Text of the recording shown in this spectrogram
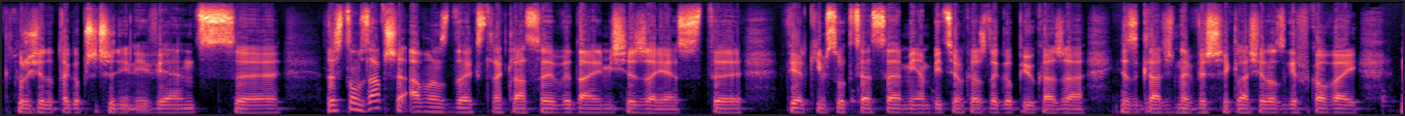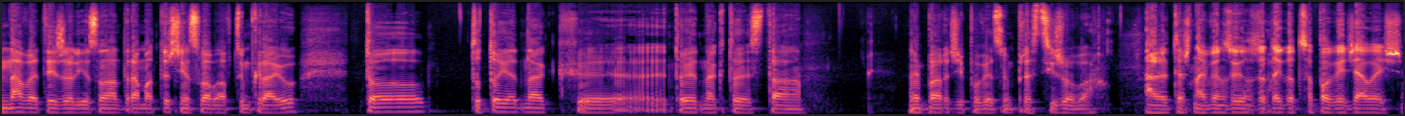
którzy się do tego przyczynili, więc e, zresztą zawsze awans do ekstraklasy wydaje mi się, że jest e, wielkim sukcesem i ambicją każdego piłkarza jest grać w najwyższej klasie rozgrywkowej, nawet jeżeli jest ona dramatycznie słaba w tym kraju, to to, to jednak e, to jednak to jest ta najbardziej powiedzmy prestiżowa. Ale też nawiązując do tego, co powiedziałeś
